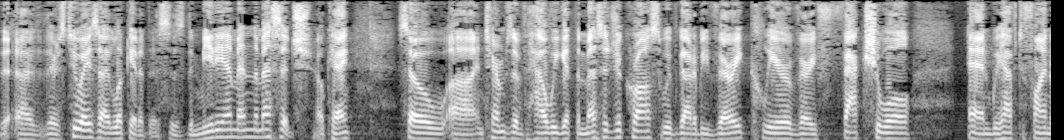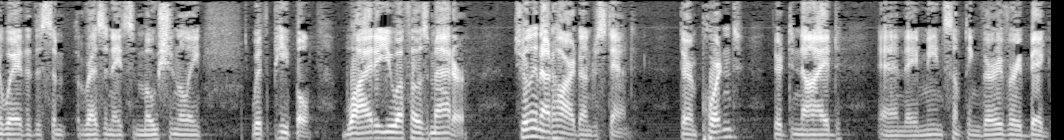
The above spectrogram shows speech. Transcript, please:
uh, there's two ways I look at it. This is the medium and the message. Okay, so uh, in terms of how we get the message across, we've got to be very clear, very factual, and we have to find a way that this resonates emotionally with people. Why do UFOs matter? It's really not hard to understand. They're important, they're denied, and they mean something very, very big.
